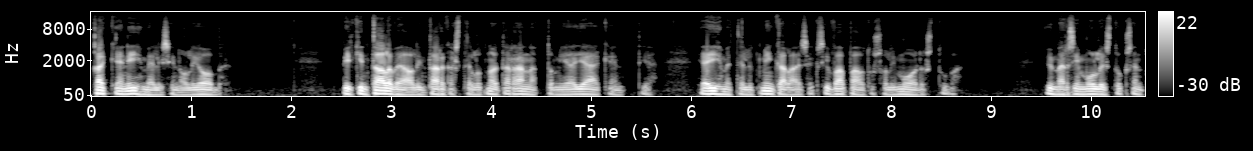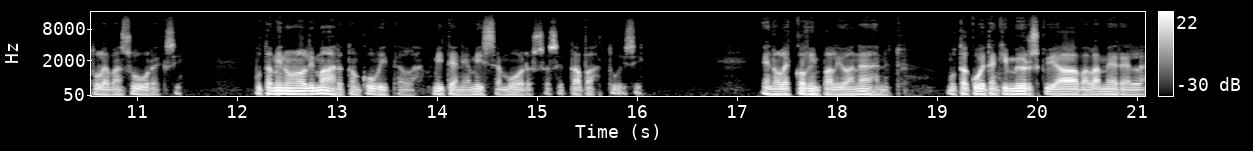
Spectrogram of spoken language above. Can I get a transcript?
Kaikkein ihmeellisin oli Ob. Pitkin talvea olin tarkastellut noita rannattomia jääkenttiä ja ihmetellyt, minkälaiseksi vapautus oli muodostuva. Ymmärsin mullistuksen tulevan suureksi, mutta minun oli mahdoton kuvitella, miten ja missä muodossa se tapahtuisi. En ole kovin paljon nähnyt, mutta kuitenkin myrskyjä aavalla merellä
